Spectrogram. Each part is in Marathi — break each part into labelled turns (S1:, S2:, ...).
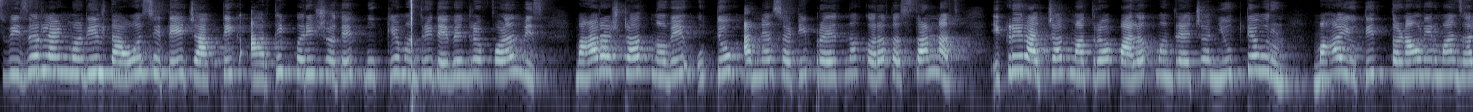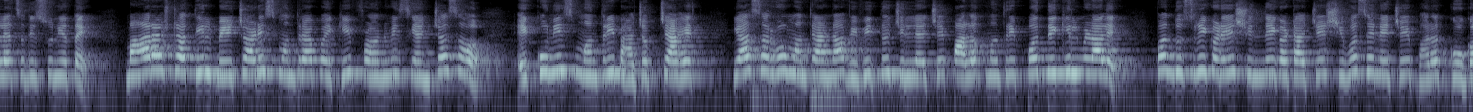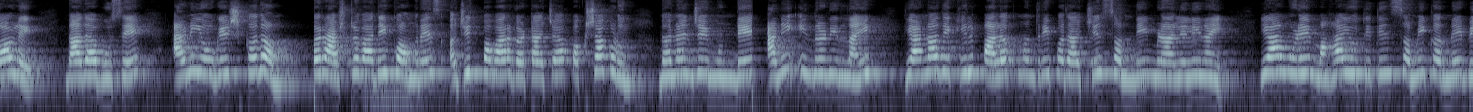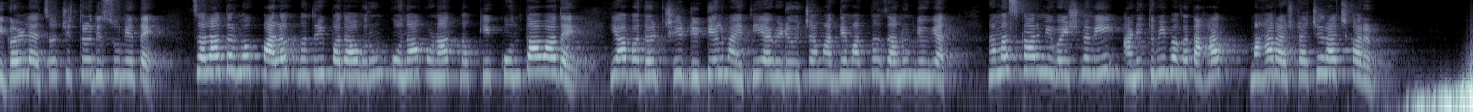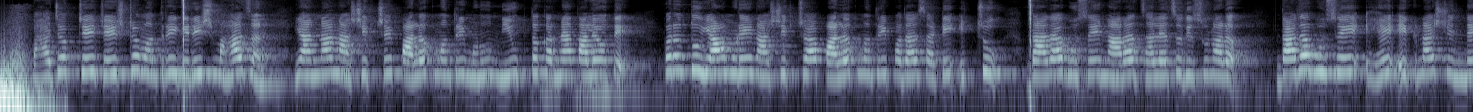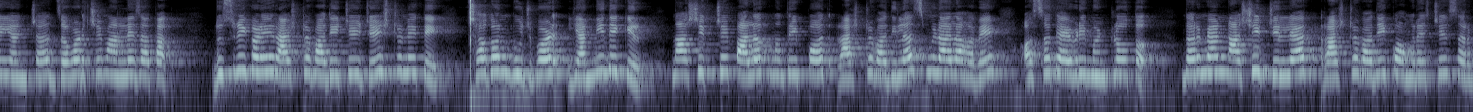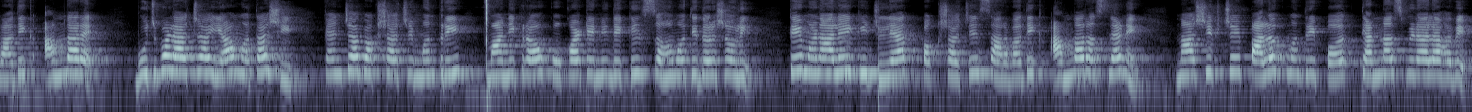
S1: स्वित्झर्लंडमधील दावोस येथे जागतिक आर्थिक परिषदेत मुख्यमंत्री देवेंद्र फडणवीस महाराष्ट्रात नवे उद्योग आणण्यासाठी प्रयत्न करत असतानाच इकडे राज्यात मात्र पालकमंत्र्याच्या नियुक्त्यावरून महायुतीत तणाव निर्माण झाल्याचं दिसून येत आहे महाराष्ट्रातील बेचाळीस मंत्र्यापैकी फडणवीस यांच्यासह एकोणीस मंत्री भाजपचे आहेत. या सर्व मंत्र्यांना विविध जिल्ह्याचे पालकमंत्री पद देखील मिळाले. पण दुसरीकडे शिंदे गटाचे शिवसेनेचे भरत गोगावले दादा भुसे आणि योगेश कदम व राष्ट्रवादी काँग्रेस अजित पवार गटाच्या पक्षाकडून धनंजय मुंडे आणि इंद्रनील नाईक यांना देखील पालकमंत्री पदाची संधी मिळालेली नाही. यामुळे महायुतीतील समीकरणे बिघडल्याचं चित्र दिसून येत आहे चला तर मग पालकमंत्री पदावरून कोणाकोणात नक्की कोणता वाद आहे याबद्दलची डिटेल माहिती या व्हिडिओच्या माध्यमातून जाणून घेऊयात. नमस्कार मी वैष्णवी आणि तुम्ही बघत आहात महाराष्ट्राचे राजकारण. भाजपचे ज्येष्ठ मंत्री गिरीश महाजन यांना नाशिकचे पालकमंत्री म्हणून नियुक्त करण्यात आले होते. परंतु यामुळे नाशिकच्या पालकमंत्री पदासाठी इच्छुक दादा भुसे नाराज झाल्याचं दिसून आलं. दादा भुसे हे एकनाथ शिंदे यांच्या जवळचे मानले जातात. दुसरीकडे राष्ट्रवादीचे ज्येष्ठ नेते छगन भुजबळ यांनी देखील नाशिकचे पालकमंत्री पद राष्ट्रवादीलाच मिळायला हवे असं त्यावेळी म्हटलं होतं. दरम्यान नाशिक जिल्ह्यात राष्ट्रवादी काँग्रेसचे सर्वाधिक आमदार आहे भुजबळाच्या या मताशी त्यांच्या पक्षाचे मंत्री माणिकराव कोकाटेंनी देखील सहमती दर्शवली. ते म्हणाले की जिल्ह्यात पक्षाचे सर्वाधिक आमदार असल्याने नाशिकचे पालकमंत्री पद त्यांनाच मिळायला हवे.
